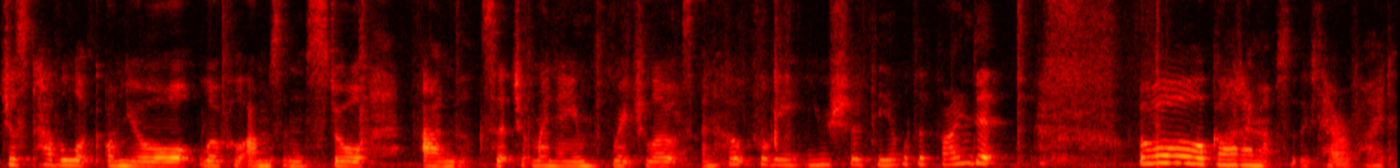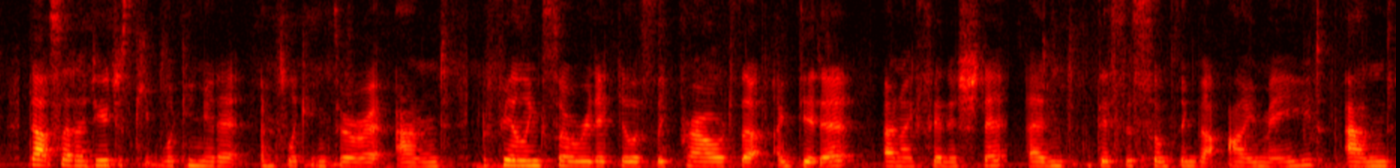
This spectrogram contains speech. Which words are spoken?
just have a look on your local Amazon store and search up my name, Rachel Oates, and hopefully you should be able to find it. Oh god, I'm absolutely terrified. That said, I do just keep looking at it and flicking through it and feeling so ridiculously proud that I did it and I finished it and this is something that I made and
